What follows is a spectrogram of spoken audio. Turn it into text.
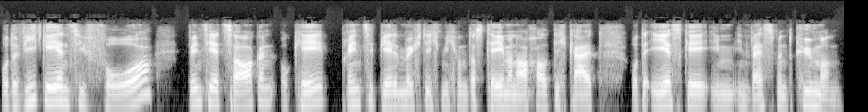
oder wie gehen sie vor, wenn sie jetzt sagen, okay, prinzipiell möchte ich mich um das Thema Nachhaltigkeit oder ESG im Investment kümmern?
